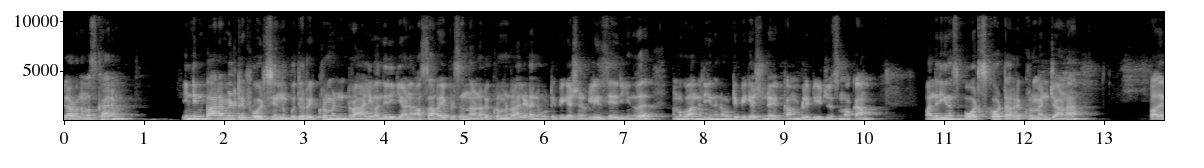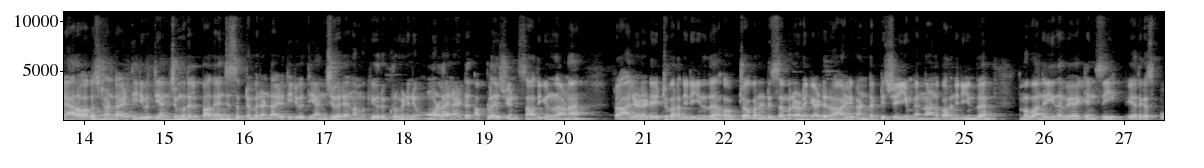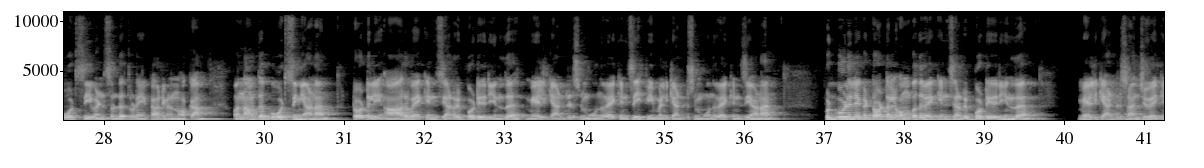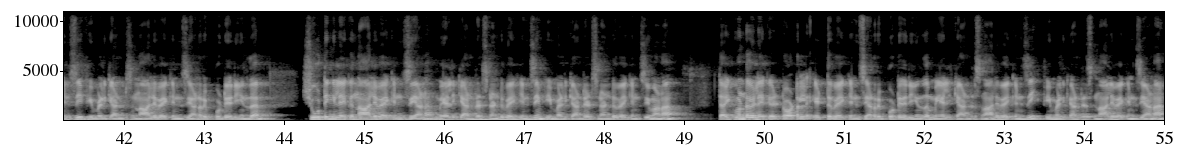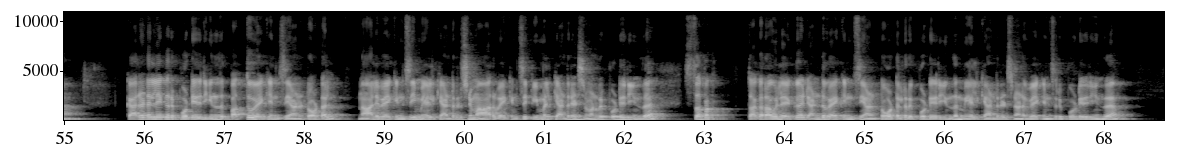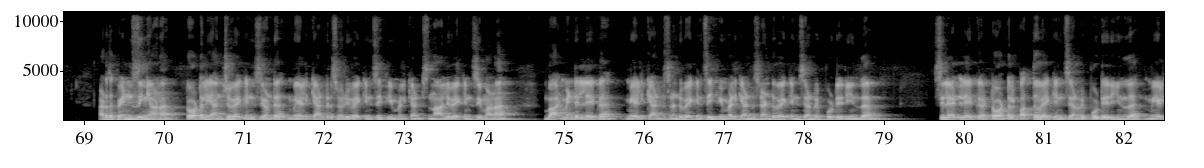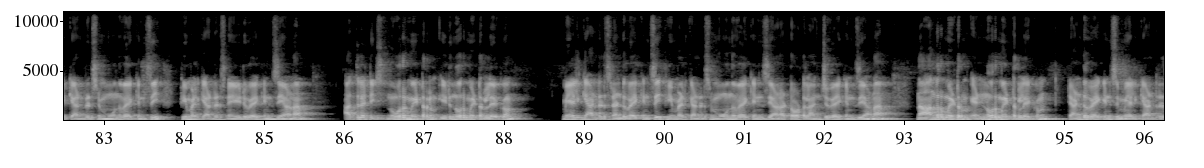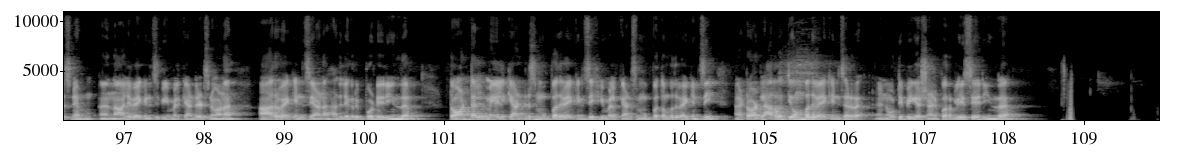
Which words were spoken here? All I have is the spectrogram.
എല്ലാവർക്കും നമസ്കാരം. Indian paramilitary ഫോഴ്സിൽ നിന്നും പുതിയ റിക്രൂട്ട്മെന്റ് റാലി വന്നിരിക്കുകയാണ്. അസാം റൈഫിൾസ് നിന്നാണ് റിക്രൂട്ട്മെന്റ് റാലിയുടെ നോട്ടിഫിക്കേഷൻ റിലീസ് ചെയ്തിരിക്കുന്നത്. നമുക്ക് വന്നിരിക്കുന്ന നോട്ടിഫിക്കേഷന്റെ കംപ്ലീറ്റ് ഡീറ്റെയിൽസ് നോക്കാം. വന്നിരിക്കുന്ന സ്പോർട്സ് കോട്ട റിക്രൂട്ട്മെന്റ് ആണ്. പതിനാറ് ഓഗസ്റ്റ് രണ്ടായിരത്തി ഇരുപത്തി അഞ്ച് മുതൽ പതിനഞ്ച് സെപ്റ്റംബർ രണ്ടായിരത്തി ഇരുപത്തി അഞ്ച് വരെ നമുക്ക് ഈ റിക്രൂട്ട്മെന്റിന് ഓൺലൈനായിട്ട് അപ്ലൈ ചെയ്യാൻ സാധിക്കുന്നതാണ്. റാലിയുടെ ഡേറ്റ് പറഞ്ഞിരിക്കുന്നത് ഒക്ടോബറിനും ഡിസംബറിനും ഇടയ്ക്കായിട്ട് റാലി കണ്ടക്ട് ചെയ്യും എന്നാണ് പറഞ്ഞിരിക്കുന്നത്. നമുക്ക് വന്നിരിക്കുന്ന വേക്കൻസി ഏതൊക്കെ സ്പോർട്സ് ഈവന്റ്സ് ഉണ്ട് തുടങ്ങിയ കാര്യങ്ങൾ നോക്കാം. ഒന്നാമത്തെ ബോട്ട്സിംഗ് ആണ്. ടോട്ടലി ആറ് വേക്കൻസിയാണ് റിപ്പോർട്ട് ചെയ്തിരിക്കുന്നത്. മെയിൽ കാൻഡിഡേറ്റ്സിന് മൂന്ന് വേക്കൻസി ഫീമെയിൽ കാൻഡിഡേറ്റ്സിന് മൂന്ന് വേക്കൻസിയാണ് ഫുട്ബോളിലേക്ക് ടോട്ടൽ ഒമ്പത് വേക്കൻസിയാണ് റിപ്പോർട്ട് ചെയ്തിരിക്കുന്നത്. മെയിൽ കാൻഡിഡേറ്റ്സിന് അഞ്ച് വേക്കൻസി ഫീമെയിൽ കാൻഡിഡേറ്റ്സിന് നാല് വേക്കൻസിയാണ് റിപ്പോർട്ട് ചെയ്തിരിക്കുന്നത്. ഷൂട്ടിങ്ങിലേക്ക് നാല് വേക്കൻസിയാണ് മെയിൽ കാൻഡിഡേറ്റ്സ് രണ്ട് വേക്കൻസിയും ഫീമെയിൽ കാൻഡിഡേറ്റ്സ് രണ്ട് വേക്കൻസിയുമാണ് ടൈക്വണ്ടോയിലേക്ക് ടോട്ടൽ എട്ട് വേക്കൻസിയാണ് റിപ്പോർട്ട് ചെയ്തിരിക്കുന്നത്. മെയിൽ കാൻഡിഡേറ്റ്സ് നാല് വേക്കൻസി ഫീമെയിൽ കാൻഡിഡേറ്റ്സ് നാല് വേക്കൻസിയാണ് കരടിലേക്ക് റിപ്പോർട്ട് ചെയ്തിരിക്കുന്നത് പത്ത് വേക്കൻസിയാണ് ടോട്ടൽ നാല് വേക്കൻസി മെയിൽ കാൻഡിഡേറ്റ്സിനും ആറ് വേക്കൻസി ഫീമെയിൽ കാൻഡിഡേറ്റ്സിനുമാണ് റിപ്പോർട്ട് ചെയ്തിരിക്കുന്നത്. സബക് തകറാവിലേക്ക് രണ്ട് വേക്കൻസിയാണ് ടോട്ടൽ റിപ്പോർട്ട് ചെയ്തിരിക്കുന്നത്. മെയിൽ കാൻഡിഡേറ്റ്സിനാണ് വേക്കൻസി റിപ്പോർട്ട് ചെയ്തിരിക്കുന്നത്. അടുത്ത പെൻസിങ് ആണ്. ടോട്ടലി അഞ്ച് വേക്കൻസി ഉണ്ട്. മെയിൽ കാൻഡിഡേറ്റ്സ് ഒരു വേക്കൻസി ഫീമെയിൽ ക്യാൻഡിഡേറ്റ്സ് നാല് വേക്കൻസിയുമാണ് ബാഡ്മിന്റനിലേക്ക് മെയിൽ ക്യാൻഡിഡേറ്റ്സ് രണ്ട് വേക്കൻസി ഫീമെയിൽ ക്യാൻഡിഡേറ്റ്സ് രണ്ട് വേക്കൻസിയാണ് റിപ്പോർട്ട് ചെയ്തിരിക്കുന്നത്. സിലേറ്റിലേക്ക് ടോട്ടൽ പത്ത് വേക്കൻസിയാണ് റിപ്പോർട്ട് ചെയ്തിരിക്കുന്നത്. മെയിൽ ക്യാൻഡിഡേറ്റ്സിന് മൂന്ന് വേക്കൻസി ഫീമെയിൽ ക്യാൻഡിഡേറ്റ്സിന് ഏഴ് വേക്കൻസിയാണ് അത്ലറ്റിക്സ് നൂറ് മീറ്ററും ഇരുന്നൂറ് മീറ്ററിലേക്കും മെയിൽ കാൻഡിഡേറ്റ്സ് രണ്ട് വേക്കൻസി ഫീമെയിൽ കാൻഡിഡേറ്റ്സ് മൂന്ന് വേക്കൻസിയാണ് ടോട്ടൽ അഞ്ച് വേക്കൻസിയാണ് നാനൂറ് മീറ്ററും എണ്ണൂറ് മീറ്ററിലേക്കും രണ്ട് വേക്കൻസി മെയിൽ കാൻഡിഡേറ്റ്സിന് നാല് വേക്കൻസി ഫീമെയിൽ കാൻഡിഡേറ്റ്സിനുമാണ് ആറ് വേക്കൻസിയാണ് അതിലേക്ക് റിപ്പോർട്ട് ചെയ്തിരിക്കുന്നത്. ടോട്ടൽ മെയിൽ കാൻഡിഡേറ്റ്സ് മുപ്പത് വേക്കൻസി ഫീമെയിൽ കാൻഡിഡേറ്റ്സ് മുപ്പത്തൊമ്പത് വേക്കൻസി ടോട്ടൽ അറുപത്തി ഒമ്പത് വേക്കൻസി നോട്ടിഫിക്കേഷനാണ് ഇപ്പോൾ റിലീസ് ചെയ്തിരിക്കുന്നത്.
